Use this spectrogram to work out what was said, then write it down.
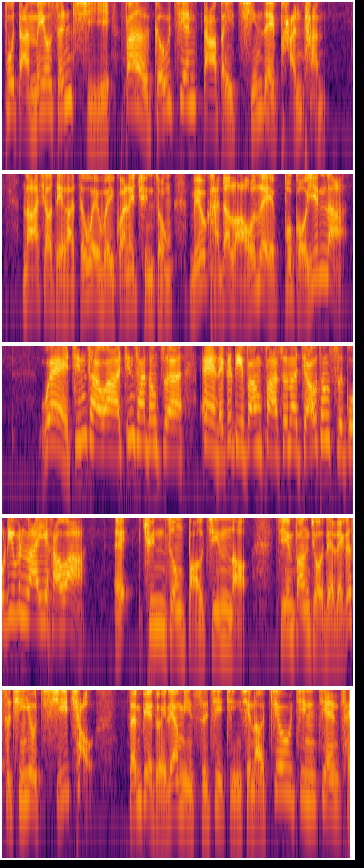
不但没有生气，反而勾肩搭背亲热攀谈。哪晓得啦，周围围观的群众没有看到闹热不过瘾啦。喂，警察啊，警察同志，哎，那个地方发生了交通事故，你们来一下啊！哎，群众报警了，警方觉得那个事情有蹊跷，分别对两名司机进行了酒精检测，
